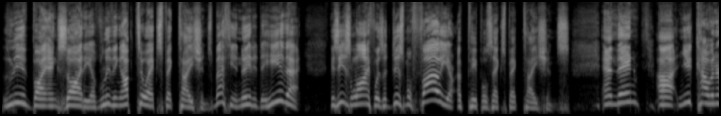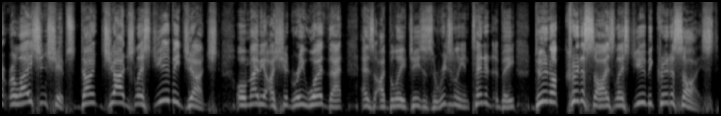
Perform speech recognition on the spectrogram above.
live by anxiety of living up to expectations. Matthew needed to hear that because his life was a dismal failure of people's expectations. And then uh, new covenant relationships. Don't judge lest you be judged. Or maybe I should reword that as I believe Jesus originally intended to be. Do not criticize lest you be criticized.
